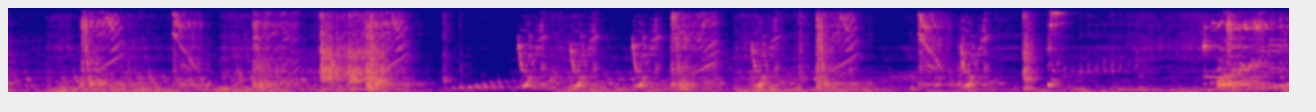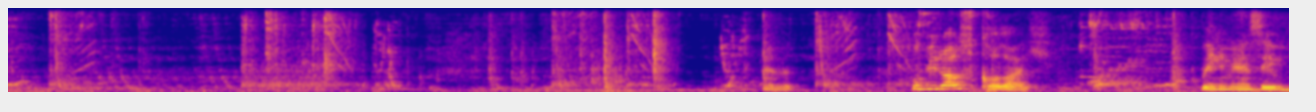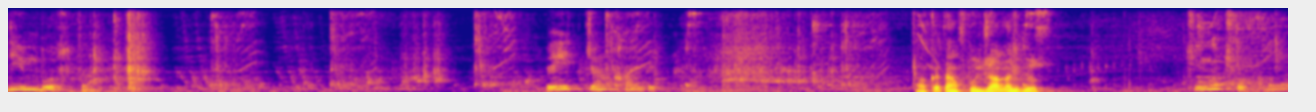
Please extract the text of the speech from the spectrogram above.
Biraz kolay. Benim en sevdiğim bosta. Ve hiç can kaybet. Hakikaten full canla gidiyorsun. Çünkü çok kolay.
